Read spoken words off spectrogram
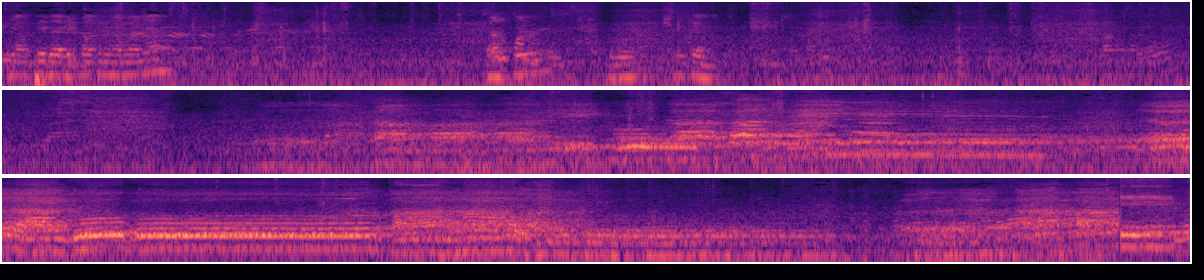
Yang tidak dipanggil namanya? Satu dua oke Amen.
